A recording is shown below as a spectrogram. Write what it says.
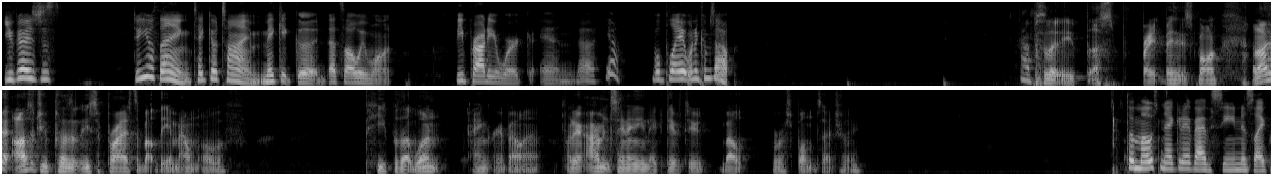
you guys just do your thing, take your time, make it good. That's all we want. Be proud of your work, and uh, yeah, we'll play it when it comes out. Absolutely, that's basically spot on. And I, I was actually pleasantly surprised about the amount of people that weren't angry about it. I, I haven't seen any negativity about the response actually. The most negative I've seen is like,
